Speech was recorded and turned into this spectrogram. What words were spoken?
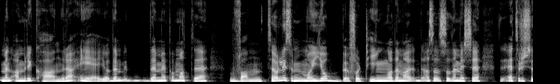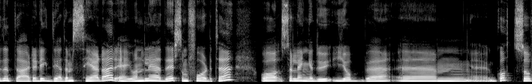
men amerikanere er jo de, de, er på en måte vant til å liksom må jobbe for ting. og de har, altså, så de er ikke, Jeg tror ikke det er der det ligger. Det de ser der, er jo en leder som får det til. Og så lenge du jobber eh, godt, så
